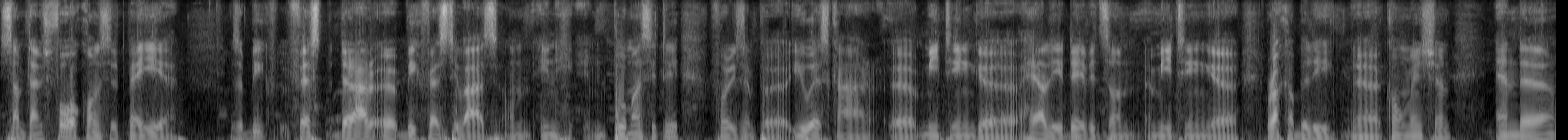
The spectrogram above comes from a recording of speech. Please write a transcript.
sometimes four concerts per year. It's a big fest. There are uh, big festivals on in, in Pullman City. For example, U.S. car uh, meeting, uh, Harley Davidson uh, meeting, uh, Rockabilly uh, convention, and uh,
